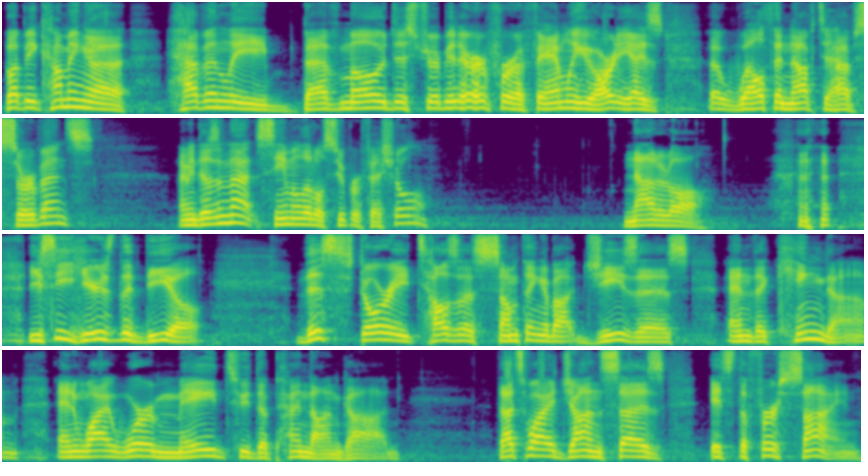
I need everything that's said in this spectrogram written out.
But becoming a heavenly Bevmo distributor for a family who already has uh, wealth enough to have servants, I mean, doesn't that seem a little superficial? Not at all. you see, here's the deal. This story tells us something about Jesus and the kingdom and why we're made to depend on God. That's why John says it's the first sign.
